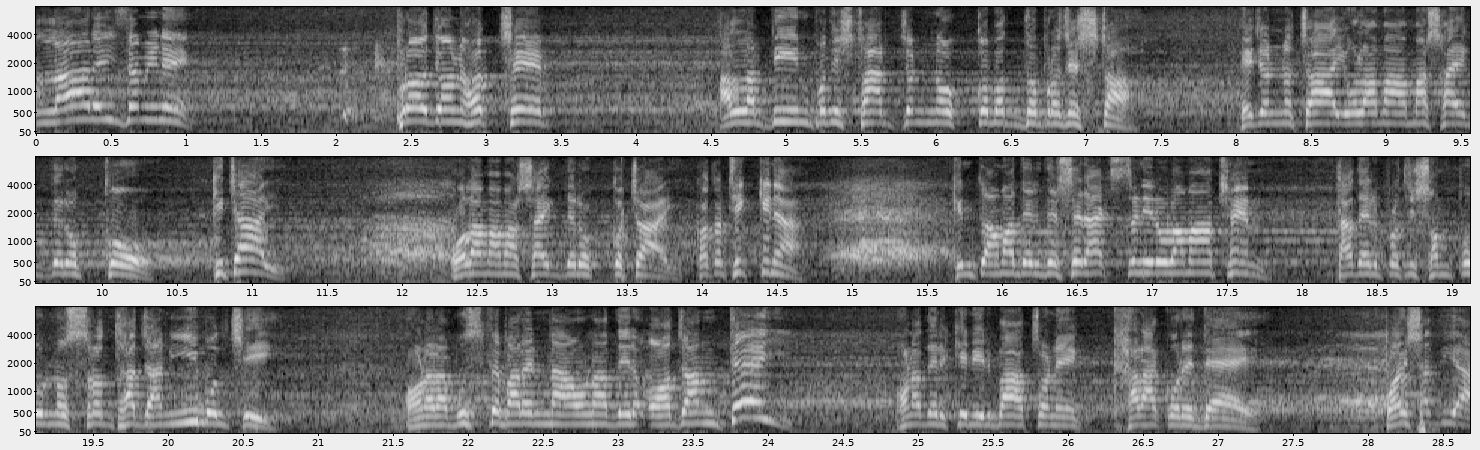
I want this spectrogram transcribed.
আল্লাহর এই জমিনে প্রয়োজন হচ্ছে আল্লাহর দিন প্রতিষ্ঠার জন্য ঐক্যবদ্ধ প্রচেষ্টা। এজন্য চাই ওলামা মাসায়েকদের ঐক্য। কি চাই? ওলামা মাসায়েকদের ঐক্য চাই। কথা ঠিক কিনা? কিন্তু আমাদের দেশের এক শ্রেণির ওলামা আছেন, তাদের প্রতি সম্পূর্ণ শ্রদ্ধা জানিয়ে বলছি, ওনারা বুঝতে পারেন না ওনাদের অজান্তেই ওনাদেরকে নির্বাচনে খাড়া করে দেয়। পয়সা দিয়া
